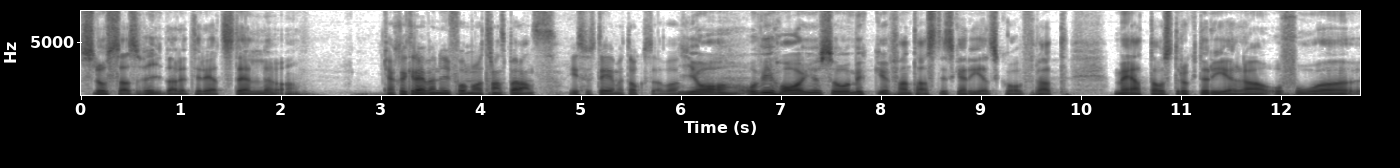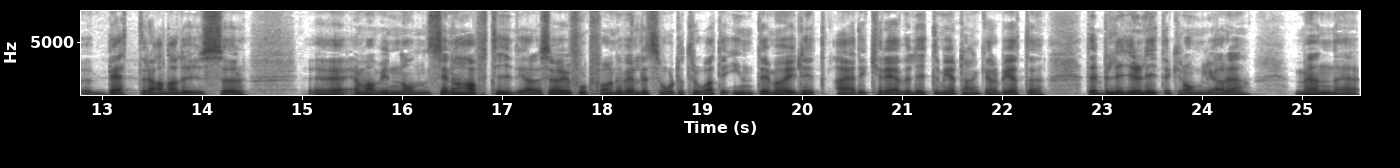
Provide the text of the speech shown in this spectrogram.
slussas vidare till rätt ställe. Va? Kanske kräver en ny form av transparens i systemet också? Va? Ja, och vi har ju så mycket fantastiska redskap för att mäta och strukturera och få eh, bättre analyser eh, än vad vi någonsin har haft tidigare. Så jag har ju fortfarande väldigt svårt att tro att det inte är möjligt. Nej, det kräver lite mer tankarbete. Det blir lite krångligare. Men eh,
